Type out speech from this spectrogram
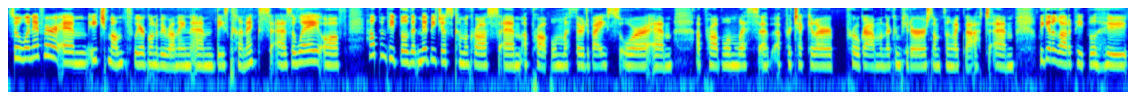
So whenever um, each month we are going to be running um, these clinics as a way of helping people that maybe just come across um, a problem with their device or um, a problem with a, a, particular program on their computer or something like that. Um, we get a lot of people who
